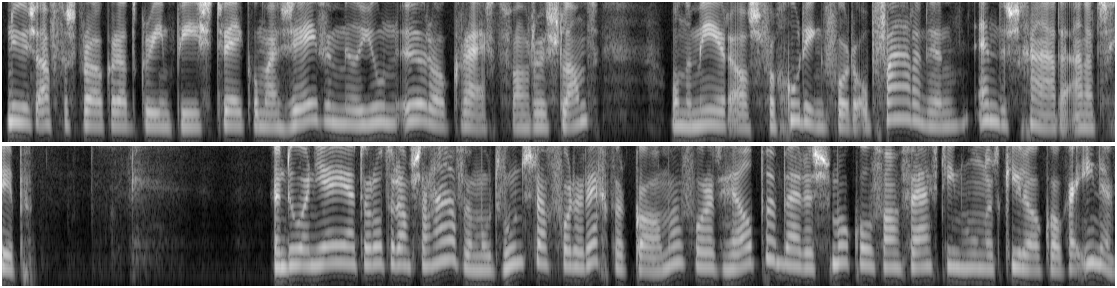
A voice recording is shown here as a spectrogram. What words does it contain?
Nu is afgesproken dat Greenpeace 2,7 miljoen euro krijgt van Rusland... onder meer als vergoeding voor de opvarenden en de schade aan het schip. Een douanier uit de Rotterdamse haven moet woensdag voor de rechter komen... voor het helpen bij de smokkel van 1500 kilo cocaïne.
